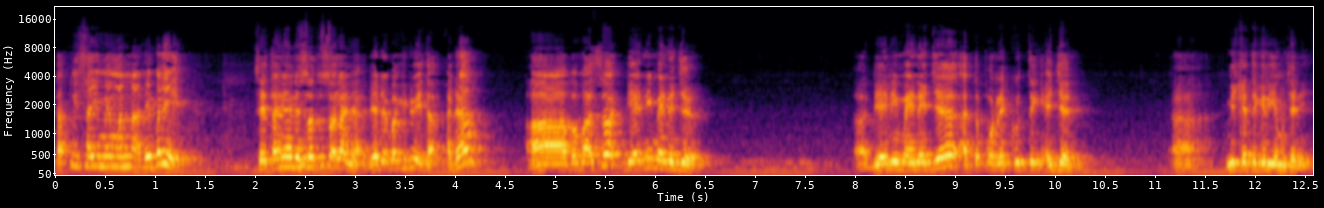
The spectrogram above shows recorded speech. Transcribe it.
Tapi saya memang nak dia balik. Saya tanya dia satu soalan je. Dia ada bagi duit tak? Ada? Ah, bermaksud dia ni manager. Ah, dia ni manager ataupun recruiting agent. Ah, ni kategori yang macam ni.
